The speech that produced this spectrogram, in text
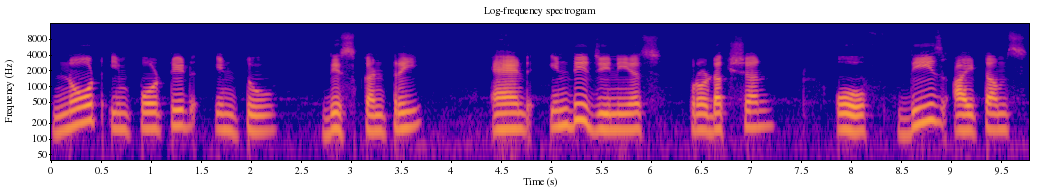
not imported into this country and indigenous production of these items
